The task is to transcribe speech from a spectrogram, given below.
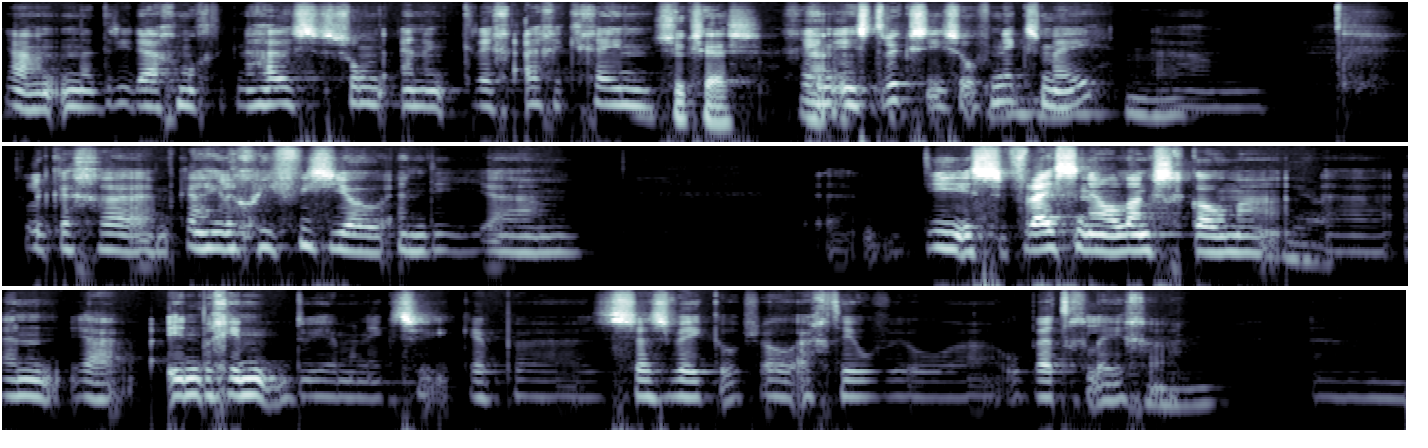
Ja, na drie dagen mocht ik naar huis zon en ik kreeg eigenlijk geen, Succes. geen Ja. instructies of niks mee. Mhm. Ehm, gelukkig heb ik een hele goede fysio en die, die is vrij snel langsgekomen. Ja. Eh, en ja, in het begin doe je helemaal niks. Ik heb eh, zes weken of zo echt heel veel eh, op bed gelegen. Mhm. Ehm,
